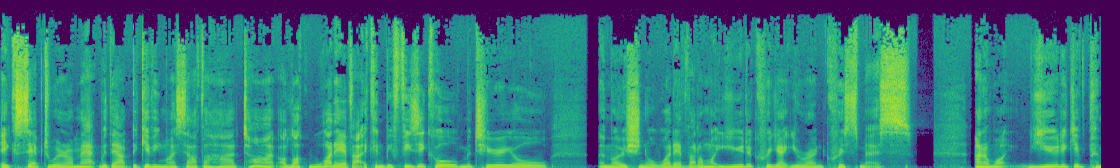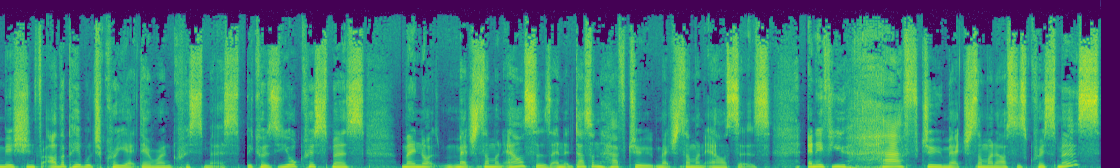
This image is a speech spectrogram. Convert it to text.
accept where I'm at without giving myself a hard time. Like whatever. It can be physical, material, emotional, whatever. But I want you to create your own Christmas And I want you to give permission for other people to create their own Christmas because your Christmas may not match someone else's and it doesn't have to match someone else's. And if you have to match someone else's Christmas,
